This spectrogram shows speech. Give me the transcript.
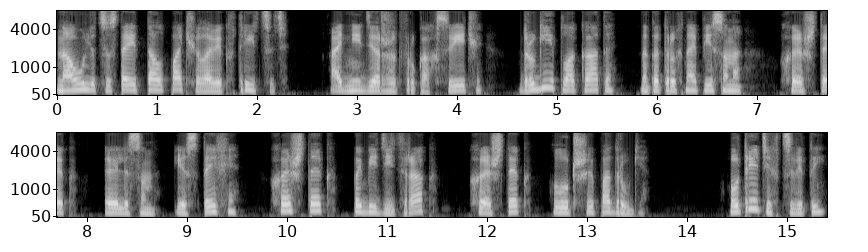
На улице стоит толпа человек в тридцать. Одни держат в руках свечи, другие — плакаты, на которых написано хэштег «Эллисон и Стефи», хэштег «Победить рак», хэштег «Лучшие подруги». У третьих цветы,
